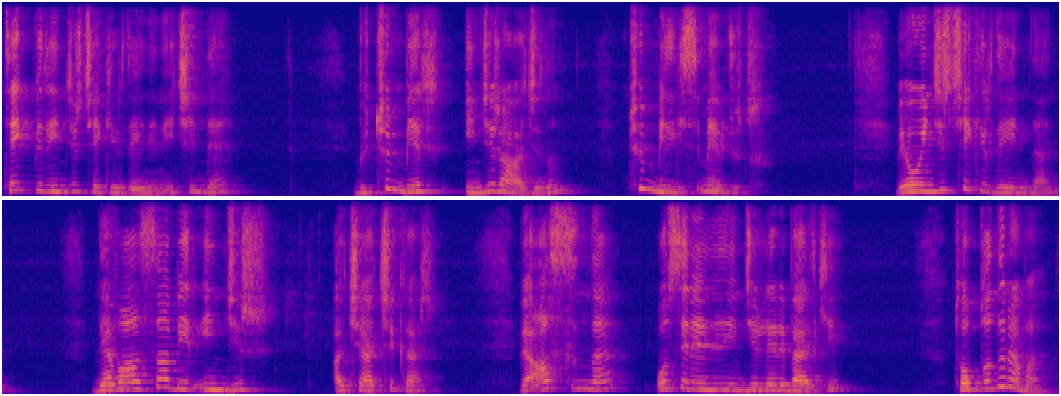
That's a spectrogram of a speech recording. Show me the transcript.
tek bir incir çekirdeğinin içinde bütün bir incir ağacının tüm bilgisi mevcut. Ve o incir çekirdeğinden devasa bir incir açığa çıkar ve aslında o senenin incirleri belki toplanır ama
